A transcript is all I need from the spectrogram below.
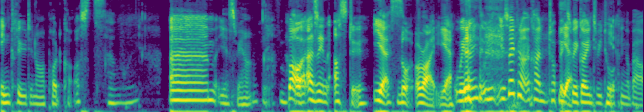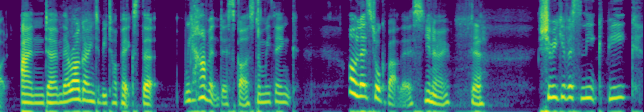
include in our podcasts. Um, yes, we have. But oh, as in us two, yes, not all right. Yeah, we're going to, you're spoken about the kind of topics Yeah. we're going to be Yeah. talking about, and um, there are going to be topics that we haven't discussed, and we think, oh, let's talk about this. You know, yeah. Should we give a sneak peek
